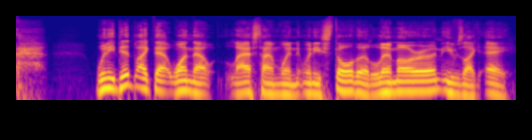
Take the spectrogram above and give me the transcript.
when he did like that one that last time when when he stole the limo and he was like, Hey,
